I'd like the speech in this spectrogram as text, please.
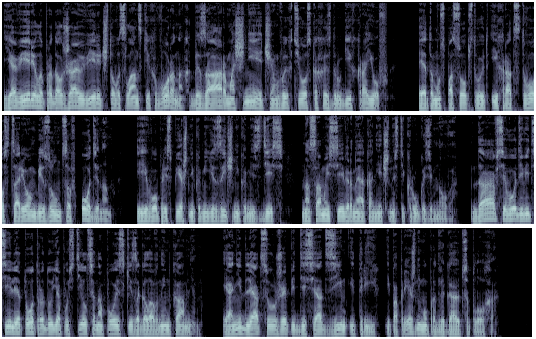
Я верил и продолжаю верить, что в исландских воронах Безаар мощнее, чем в их тезках из других краев. Этому способствует их родство с царем безумцев Одином и его приспешниками-язычниками здесь, на самой северной оконечности круга земного. Да, всего девяти лет от роду я пустился на поиски за головным камнем — и они длятся уже пятьдесят зим и три, и по-прежнему продвигаются плохо.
